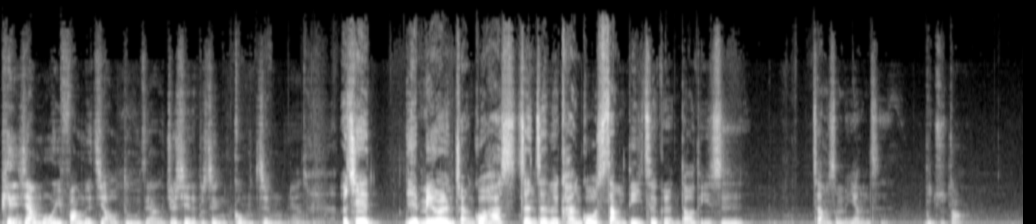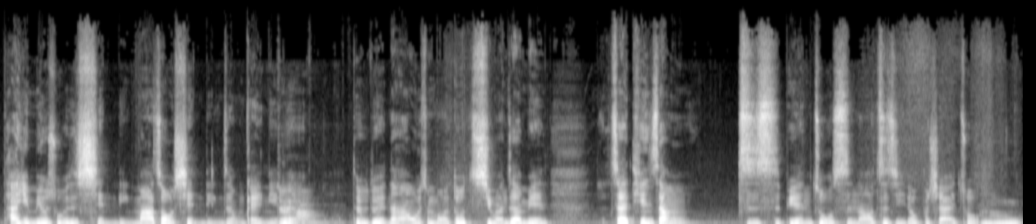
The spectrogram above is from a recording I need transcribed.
偏向某一方的角度，这样就写的不是很公正这样。而且也没有人讲过他是真正的看过上帝这个人到底是长什么样子，不知道，他也没有所谓的显灵、妈造显灵这种概念，对，啊，对不对？那他为什么都喜欢在那边在天上指使别人做事，然后自己都不下来做？嗯，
